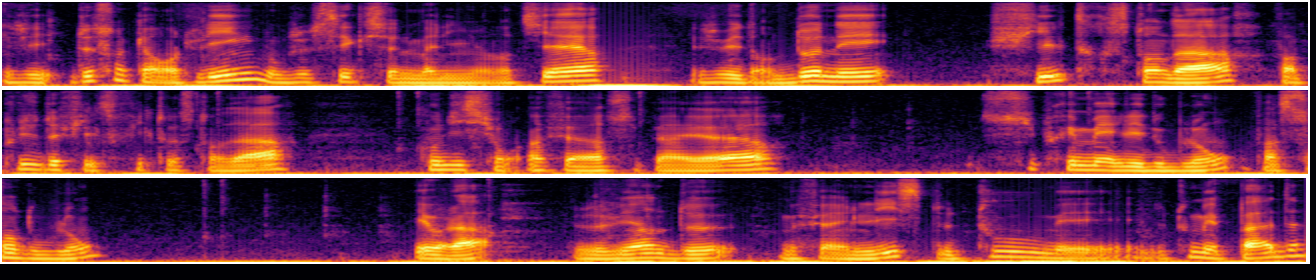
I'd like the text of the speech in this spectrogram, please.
J'ai 240 lignes. Donc, je sélectionne ma ligne en entière. Je vais dans Données, Filtre, Standard. Enfin, plus de filtres, filtre standard condition inférieure supérieure, supprimer les doublons, enfin sans doublons. Et voilà, je viens de me faire une liste de tous mes, de tous mes pads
